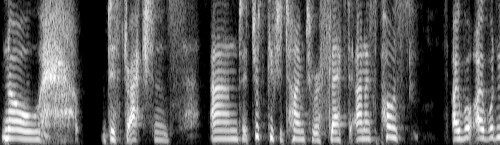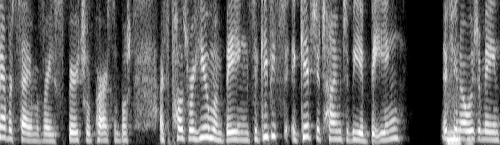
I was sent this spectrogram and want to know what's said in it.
no distractions and it just gives you time to reflect. And I suppose I, w- I would never say I'm a very spiritual person, but I suppose we're human beings. It gives you, it gives you time to be a being, if you know mm-hmm. what I mean.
